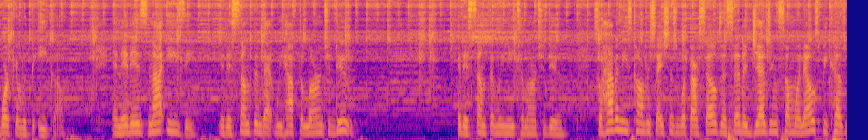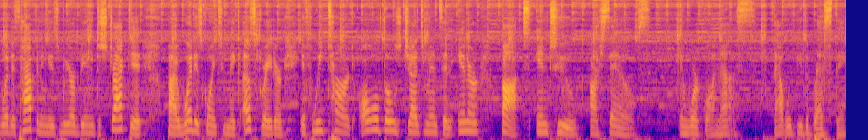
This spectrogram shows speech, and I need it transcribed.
working with the ego. And it is not easy. It is something that we have to learn to do. It is something we need to learn to do. So, having these conversations with ourselves instead of judging someone else, because what is happening is we are being distracted by what is going to make us greater if we turned all those judgments and inner thoughts into ourselves and work on us. That would be the best thing.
